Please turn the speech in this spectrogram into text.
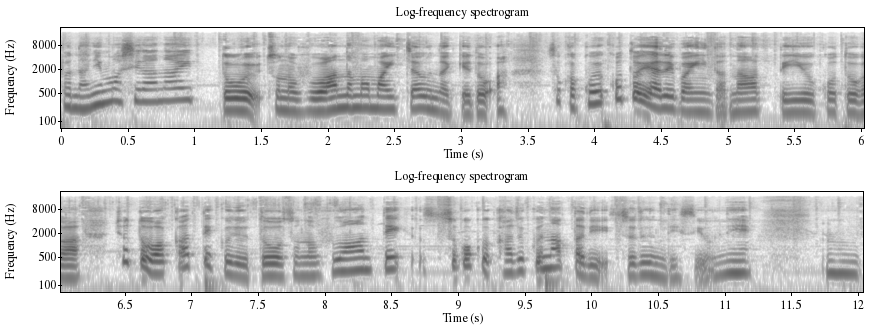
ぱ何も知らないとその不安なままいっちゃうんだけどあそっかこういうことをやればいいんだなっていうことがちょっと分かってくるとその不安ってすごく軽くなったりするんですよね。うん、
